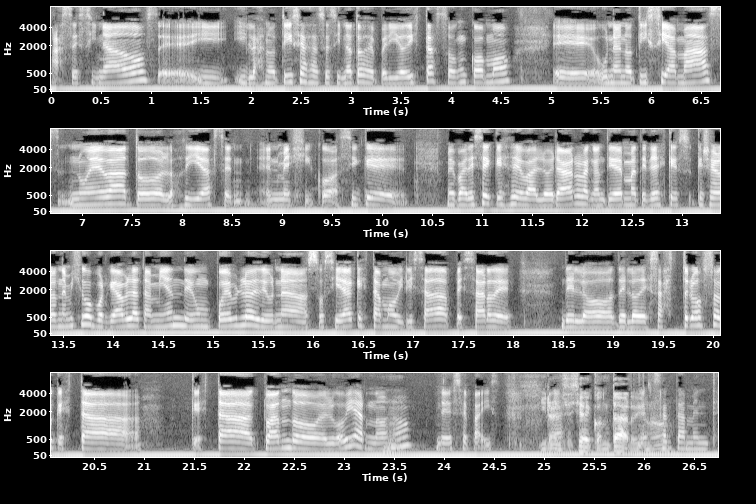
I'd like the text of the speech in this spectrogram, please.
asesinados eh, y, y, las noticias de asesinatos de periodistas son como eh, una noticia más nueva todos los días en, en México. Así que me parece que es de valorar la cantidad de materiales que, llegaron de México porque habla también de un pueblo y de una sociedad que está movilizada a pesar de, de, lo, de lo desastroso que está que está actuando el gobierno ¿no? de ese país. Y la necesidad de contar, ¿no? Exactamente.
